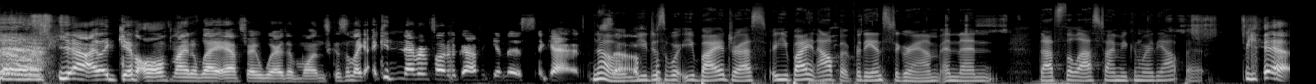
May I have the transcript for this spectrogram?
so yeah. I like give all of mine away after I wear them once because I'm like, I can never photograph in this again. No, So, you just you buy a dress or you buy an outfit for the Instagram, and then that's the last time you can wear the outfit. yeah,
